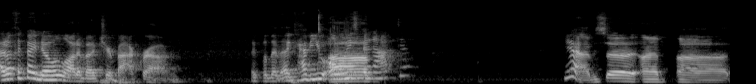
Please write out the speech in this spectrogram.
I don't think I know a lot about your background. Like, like have you always been active? Yeah, I was a, a, a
